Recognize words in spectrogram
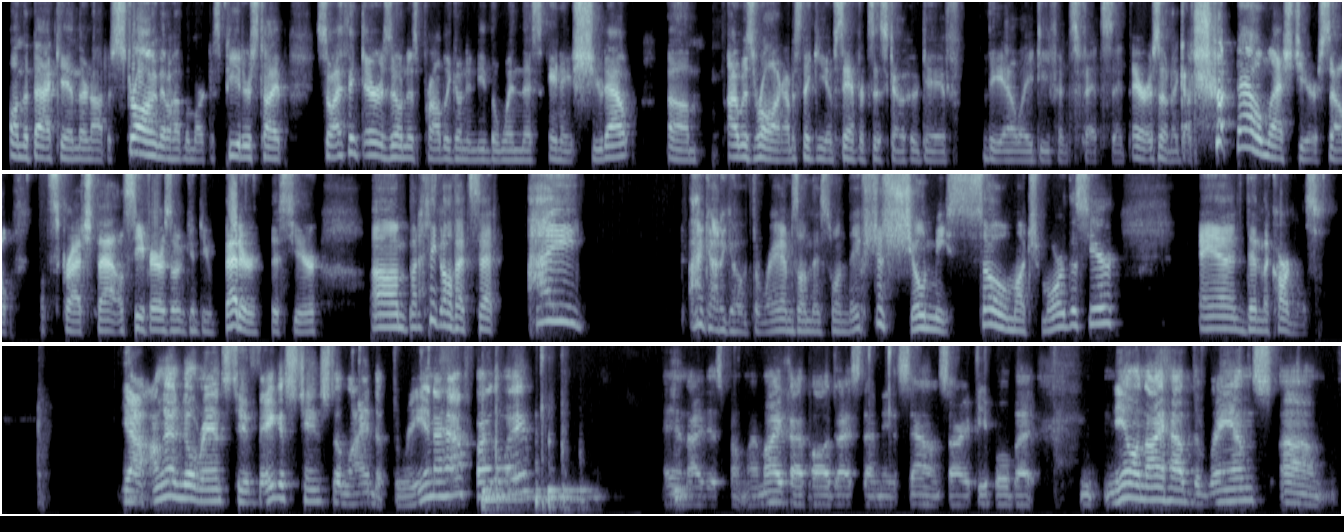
on the back end, they're not as strong. They don't have the Marcus Peters type. So I think Arizona is probably going to need to win this in a shootout. Um, I was wrong. I was thinking of San Francisco, who gave the LA defense fits. And Arizona got shut down last year. So let's scratch that. Let's see if Arizona can do better this year. Um, but I think all that said, I I got to go with the Rams on this one. They've just shown me so much more this year, and then the Cardinals. Yeah, I'm gonna go Rams too. Vegas changed the line to three and a half, by the way. And I just bumped my mic. I apologize that made a sound. Sorry, people. But Neil and I have the Rams. Um,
